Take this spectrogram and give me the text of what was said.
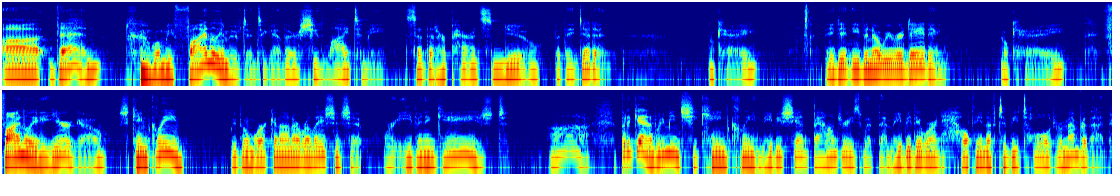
Uh, then, when we finally moved in together, she lied to me, said that her parents knew, but they didn't. Okay. They didn't even know we were dating. Okay. Finally, a year ago, she came clean. We've been working on our relationship. We're even engaged. Ah, but again, what do you mean she came clean? Maybe she had boundaries with them. Maybe they weren't healthy enough to be told. Remember that.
